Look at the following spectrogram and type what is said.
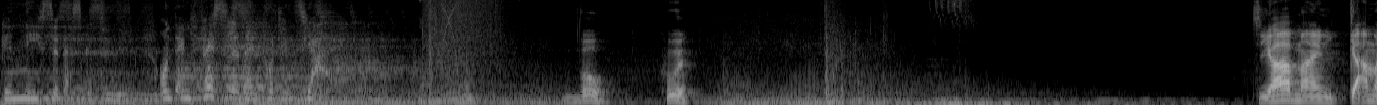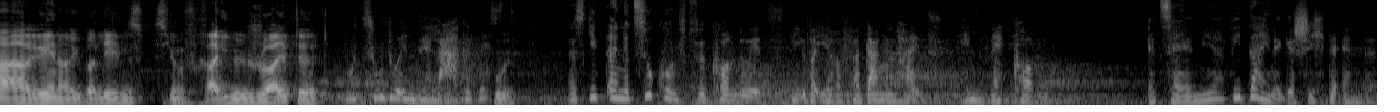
Genieße das Gefühl und entfessle dein Potenzial. Wo? Cool. Sie haben eine Gamma-Arena-Überlebensmission freigeschaltet. Wozu du in der Lage bist? Cool. Es gibt eine Zukunft für Conduits, die über ihre Vergangenheit hinwegkommen. Erzähl mir, wie deine Geschichte endet.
